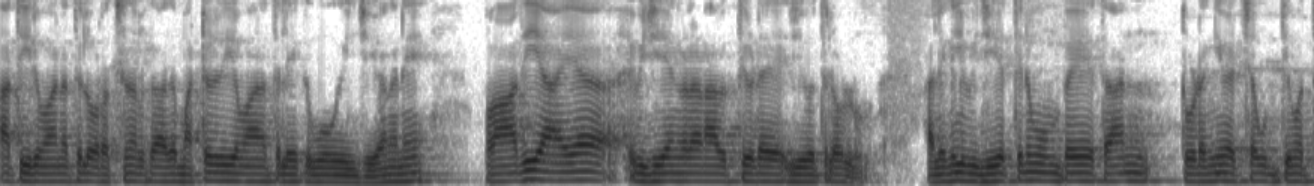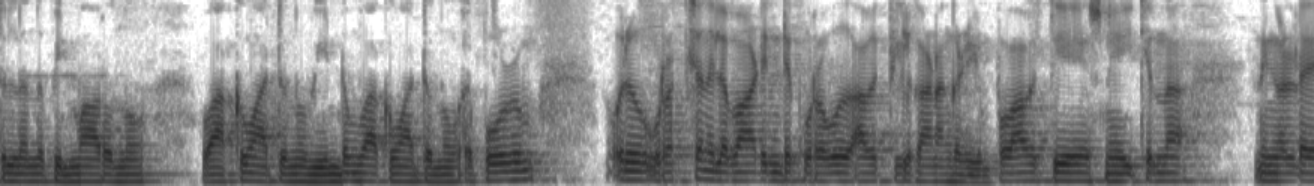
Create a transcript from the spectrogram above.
ആ തീരുമാനത്തിൽ ഉറച്ചു നിൽക്കാതെ മറ്റൊരു തീരുമാനത്തിലേക്ക് പോവുകയും ചെയ്യും. അങ്ങനെ പാതിയായ വിജയങ്ങളാണ് ആ വ്യക്തിയുടെ ജീവിതത്തിലുള്ളൂ. അല്ലെങ്കിൽ വിജയത്തിന് മുമ്പേ താൻ തുടങ്ങി വെച്ച ഉദ്യമത്തിൽ നിന്ന് പിന്മാറുന്നു വാക്ക് മാറ്റുന്നു വീണ്ടും വാക്ക് മാറ്റുന്നു. എപ്പോഴും ഒരു ഉറച്ച നിലപാടിന്റെ കുറവ് ആ വ്യക്തിയിൽ കാണാൻ കഴിയും. ഇപ്പോൾ ആ വ്യക്തിയെ സ്നേഹിക്കുന്ന നിങ്ങളുടെ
